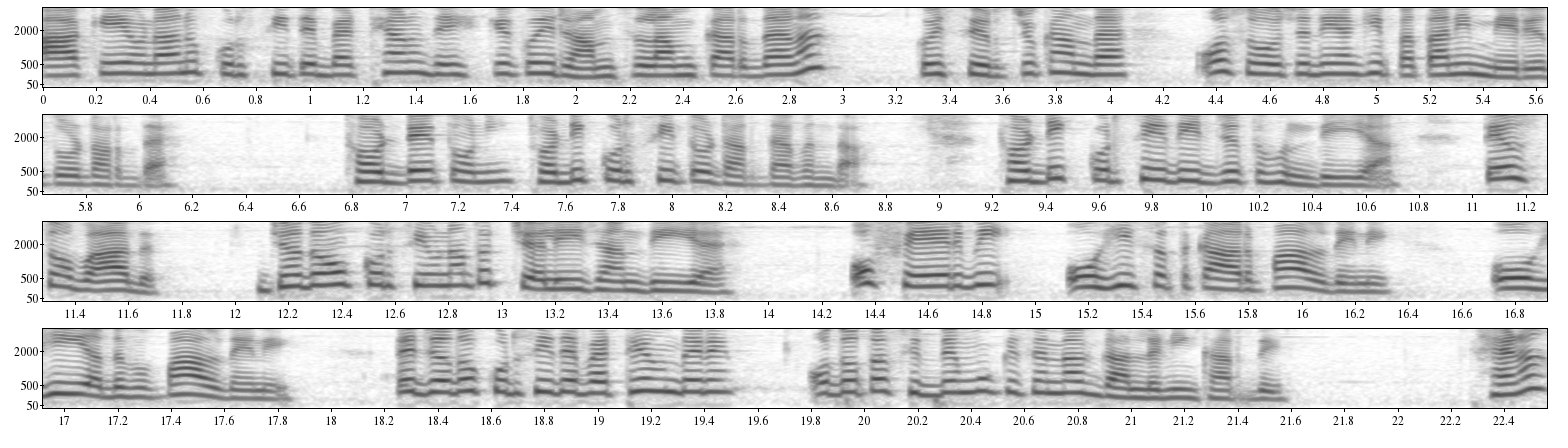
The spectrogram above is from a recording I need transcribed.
ਆ ਕੇ ਉਹਨਾਂ ਨੂੰ ਕੁਰਸੀ ਤੇ ਬੈਠਿਆਂ ਨੂੰ ਦੇਖ ਕੇ ਕੋਈ ਰਾਮ ਸਲਾਮ ਕਰਦਾ ਨਾ, ਕੋਈ ਸਿਰ ਝੁਕਾਉਂਦਾ ਉਹ ਸੋਚਦੇ ਆ ਕਿ ਪਤਾ ਨਹੀਂ ਮੇਰੇ ਤੋਂ ਡਰਦਾ ਤੁਹਾਡੇ ਤੋਂ ਨਹੀਂ, ਤੁਹਾਡੀ ਕੁਰਸੀ ਤੋਂ ਡਰਦਾ ਬੰਦਾ। ਤੁਹਾਡੀ ਕੁਰਸੀ ਦੀ ਇੱਜ਼ਤ ਹੁੰਦੀ ਆ। ਤੇ ਉਸ ਤੋਂ ਬਾਅਦ ਜਦੋਂ ਉਹ ਕੁਰਸੀ ਉਹਨਾਂ ਤੋਂ ਚਲੀ ਜਾਂਦੀ ਹੈ, ਉਹ ਫੇਰ ਵੀ ਉਹੀ ਸਤਕਾਰ ਭਾਲਦੇ ਨੇ, ਉਹੀ ਅਦਬ ਭਾਲਦੇ ਨੇ। ਤੇ ਜਦੋਂ ਕੁਰਸੀ ਤੇ ਬੈਠੇ ਹੁੰਦੇ ਨੇ, ਉਦੋਂ ਤਾਂ ਸਿੱਧੇ ਮੂੰਹ ਕਿਸੇ ਨਾਲ ਗੱਲ ਨਹੀਂ ਕਰਦੇ। ਹੈਨਾ?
